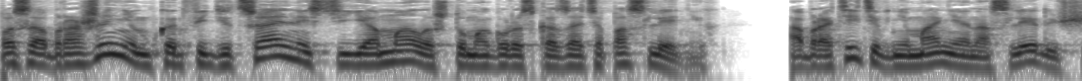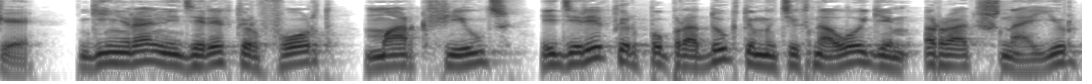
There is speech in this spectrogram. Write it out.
По соображениям конфиденциальности я мало что могу рассказать о последних. Обратите внимание на следующее. Генеральный директор Ford Марк Филдс и директор по продуктам и технологиям Рад Шнаир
